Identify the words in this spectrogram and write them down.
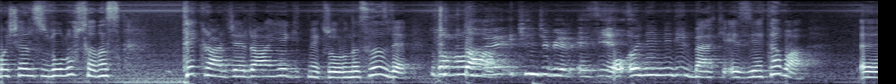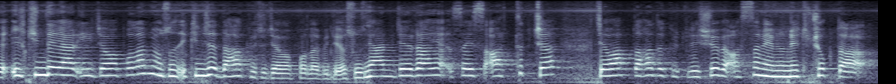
başarısız olursanız tekrar cerrahiye gitmek zorundasınız ve Bu da çok daha ikinci bir eziyet. o önemli değil belki eziyet ama e, ilkinde eğer iyi cevap alamıyorsanız ikincide daha kötü cevap alabiliyorsunuz. Yani cerrahi sayısı arttıkça cevap daha da kötüleşiyor ve aslında memnuniyeti çok daha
